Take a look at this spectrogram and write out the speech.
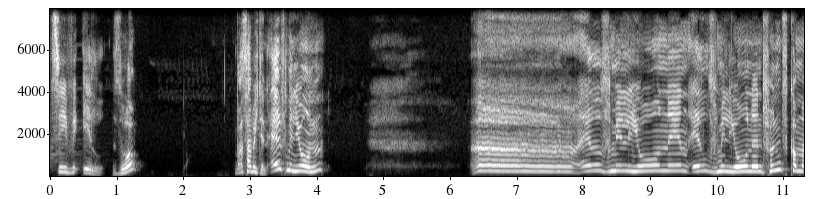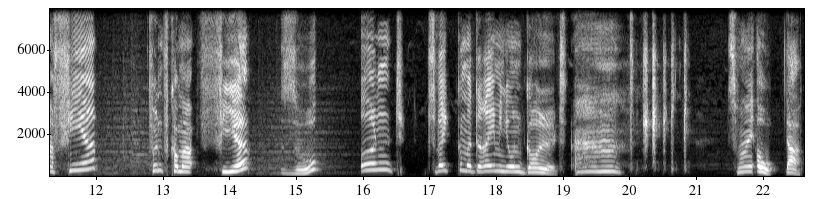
CWL. So. Was habe ich denn? 11 Millionen. Äh, 11 Millionen, 11 Millionen, 5,4. 5,4. So. Und 2,3 Millionen Gold. Ähm. Zwei. Oh, da.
